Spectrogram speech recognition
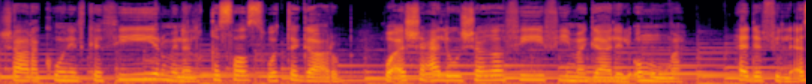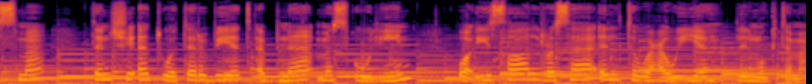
شاركوني الكثير من القصص والتجارب وأشعلوا شغفي في مجال الأمومة. هدفي الأسمى تنشئة وتربية أبناء مسؤولين وإيصال رسائل توعوية للمجتمع.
